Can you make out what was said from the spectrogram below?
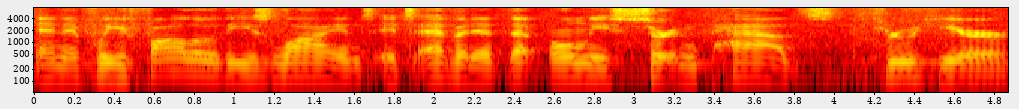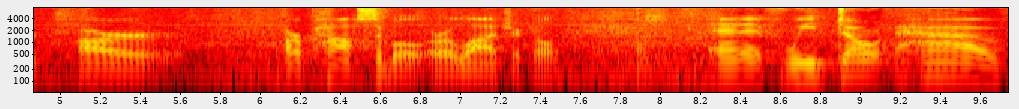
And if we follow these lines, it's evident that only certain paths through here are, are possible or logical. And if we don't have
